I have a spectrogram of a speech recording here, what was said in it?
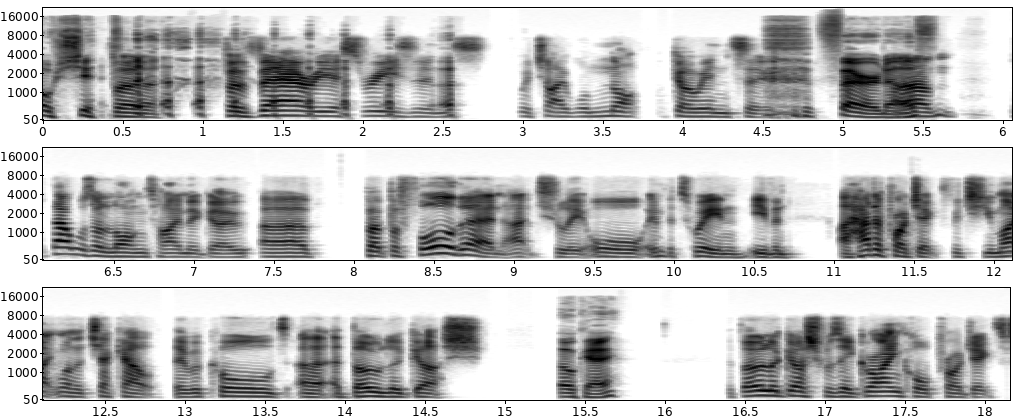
oh shit for for various reasons, which I will not go into. fair enough Um, that was a long time ago. Uh, but before then, actually, or in between, even, I had a project which you might want to check out. They were called uh, Ebola Gush. okay Ebola Gush was a grindcore project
